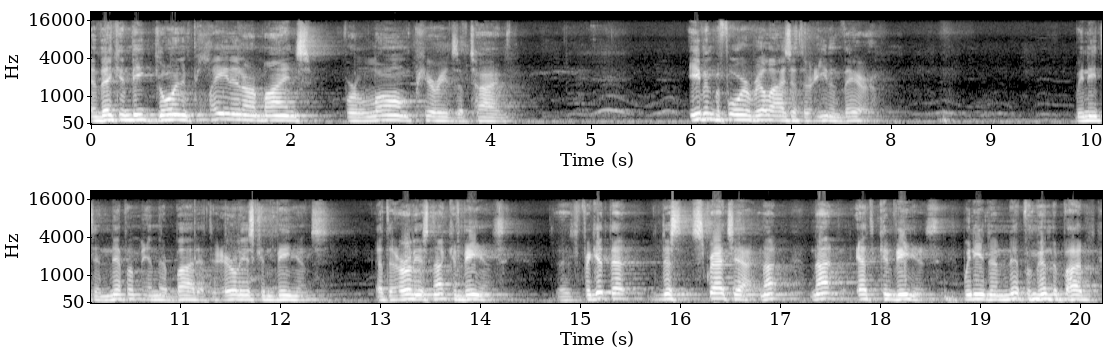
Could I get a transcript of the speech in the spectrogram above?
And they can be going and playing in our minds for long periods of time even before we realize that they're even there. We need to nip them in their bud at the earliest convenience. At the earliest, not convenience. Uh, forget that, just scratch that, not, not at convenience. We need to nip them in the bud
